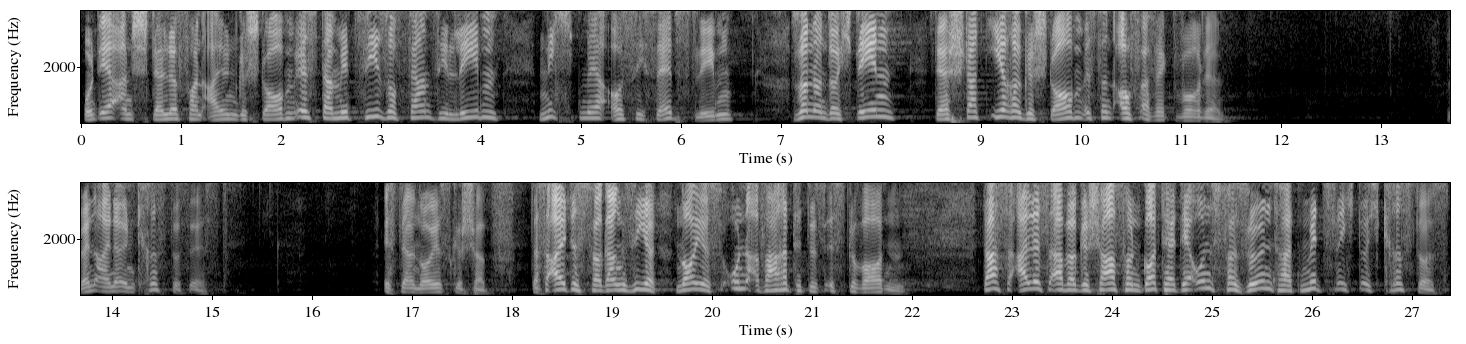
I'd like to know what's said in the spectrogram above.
und er anstelle von allen gestorben ist, damit sie, sofern sie leben, nicht mehr aus sich selbst leben, sondern durch den, der statt ihrer gestorben ist und auferweckt wurde. Wenn einer in Christus ist, ist er ein neues Geschöpf. Das Alte ist vergangen, siehe, Neues, Unerwartetes ist geworden. Das alles aber geschah von Gott her, der uns versöhnt hat mit sich durch Christus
